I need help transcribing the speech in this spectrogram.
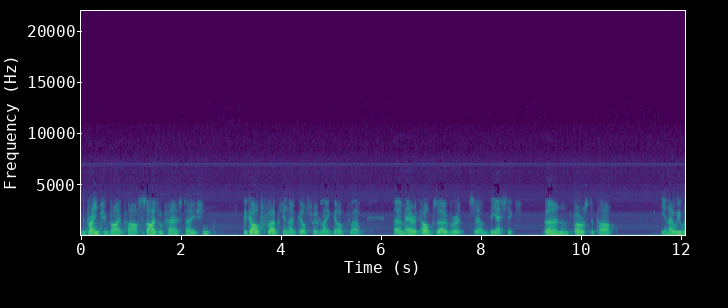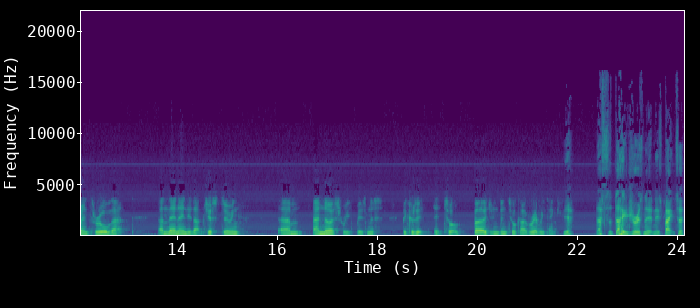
the Braintree bypass, Sizewell Power Station, the golf clubs. You know, Gosfield Lake Golf Club um, Eric Hobbs over at um, the Essex, Burnham, Forrester Park. You know, we went through all that and then ended up just doing um, our nursery business because it, it sort of burgeoned and took over everything. Yeah, that's the danger, isn't it? And it's back to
